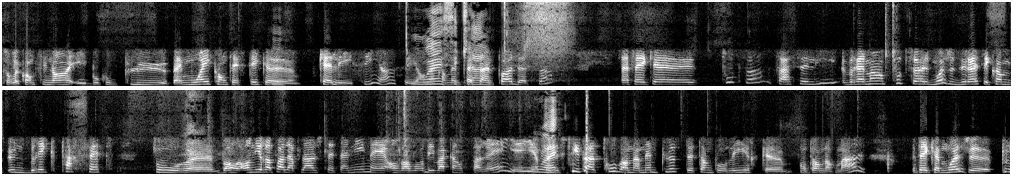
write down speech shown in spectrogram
sur le continent est beaucoup plus, ben, moins contestée que mm. qu'elle est ici. Hein. C'est, on a quand même fait un pas de ça. Ça fait que tout ça, ça se lit vraiment toute seule. Moi, je dirais c'est comme une brique parfaite pour euh, bon, on n'ira pas à la plage cette année, mais on va avoir des vacances pareilles. Et si ça se trouve, on a même plus de temps pour lire qu'en temps normal. Fait que moi, je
